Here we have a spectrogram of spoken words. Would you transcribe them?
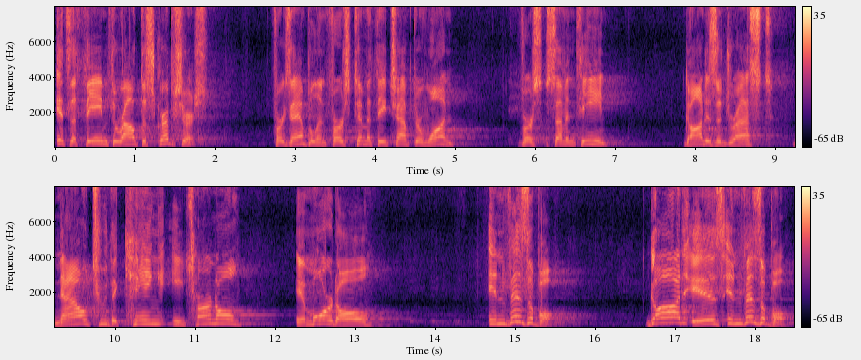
it's a theme throughout the scriptures. For example, in 1 Timothy chapter 1, verse 17, God is addressed now to the King eternal, immortal, invisible God is invisible.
